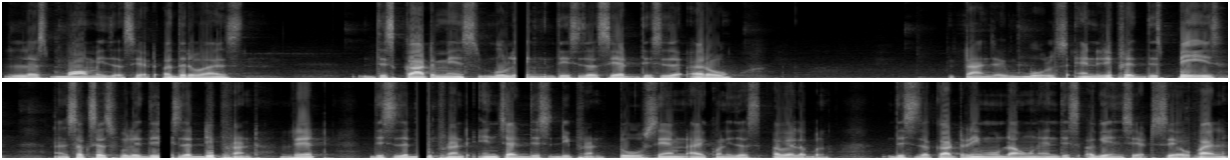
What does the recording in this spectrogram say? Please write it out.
Less bomb is a set. Otherwise this cart means boolean this is a set this is a arrow transact bulls and refresh this page and successfully this is a different right this is a different inside this different. Two same icon is available. This is a cut remove down and this again set save file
